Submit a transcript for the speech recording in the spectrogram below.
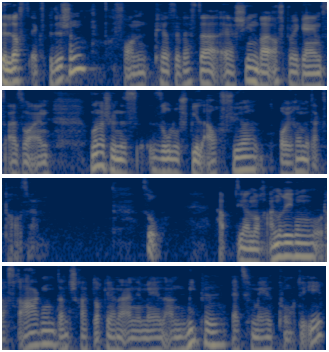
The Lost Expedition von Per Sylvester erschien bei Osprey Games, also ein wunderschönes Solospiel auch für eure Mittagspause. So, Habt ihr noch Anregungen oder Fragen, dann schreibt doch gerne eine Mail an miepel.mail.de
